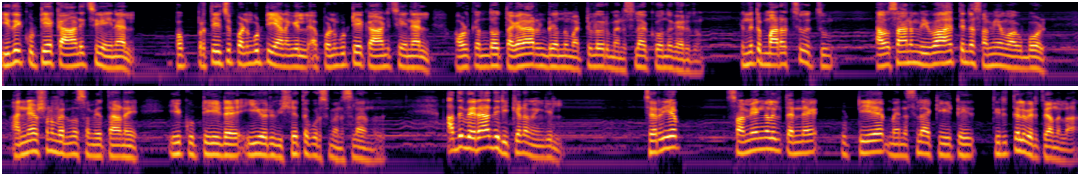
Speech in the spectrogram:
ഇത് കുട്ടിയെ കാണിച്ചു കഴിഞ്ഞാൽ ഇപ്പോൾ പ്രത്യേകിച്ച് പെൺകുട്ടിയാണെങ്കിൽ ആ പെൺകുട്ടിയെ കാണിച്ചു കഴിഞ്ഞാൽ അവൾക്ക് എന്തോ തകരാറുണ്ട് എന്ന് മറ്റുള്ളവർ മനസ്സിലാക്കുമെന്ന് കരുതും. എന്നിട്ട് മറച്ചു വെച്ചും അവസാനം വിവാഹത്തിന്റെ സമയമാകുമ്പോൾ അന്വേഷണം വരുന്ന സമയത്താണ് ഈ കുട്ടിയുടെ ഈ ഒരു വിഷയത്തെക്കുറിച്ച് മനസ്സിലാകുന്നത്. അത് വരാതിരിക്കണമെങ്കിൽ ചെറിയ സമയങ്ങളിൽ തന്നെ കുട്ടിയെ മനസ്സിലാക്കിയിട്ട് തിരുത്തൽ വരുത്തുക എന്നുള്ളതാണ്.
